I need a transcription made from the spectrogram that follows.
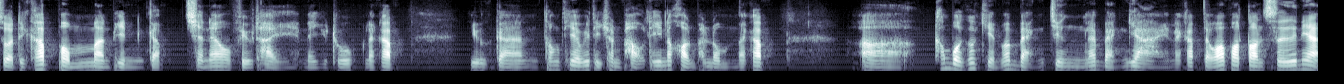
สวัสดีครับ ผมมานพินกับ Channel ฟิลไทยใน YouTube นะครับ อยู่การท่องเที่ยววิถีชนเผ่าที่นครพนมนะครับข้างบนก็เขียนว่าแบ่งจึงและแบ่งยายนะครับ แต่ว่าพอตอนซื้อเนี่ย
